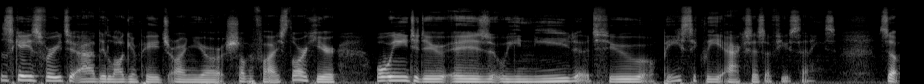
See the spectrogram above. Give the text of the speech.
this case, for you to add the login page on your Shopify store here, what we need to do is we need to basically access a few settings. So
